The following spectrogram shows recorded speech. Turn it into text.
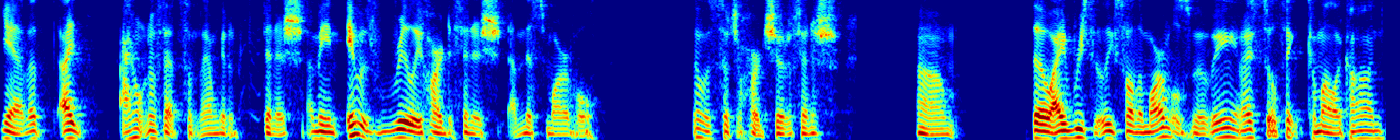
yeah, that I I don't know if that's something I'm gonna finish. I mean, it was really hard to finish uh, Miss Marvel. that was such a hard show to finish. Um, though I recently saw the Marvels movie, and I still think Kamala Khan,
